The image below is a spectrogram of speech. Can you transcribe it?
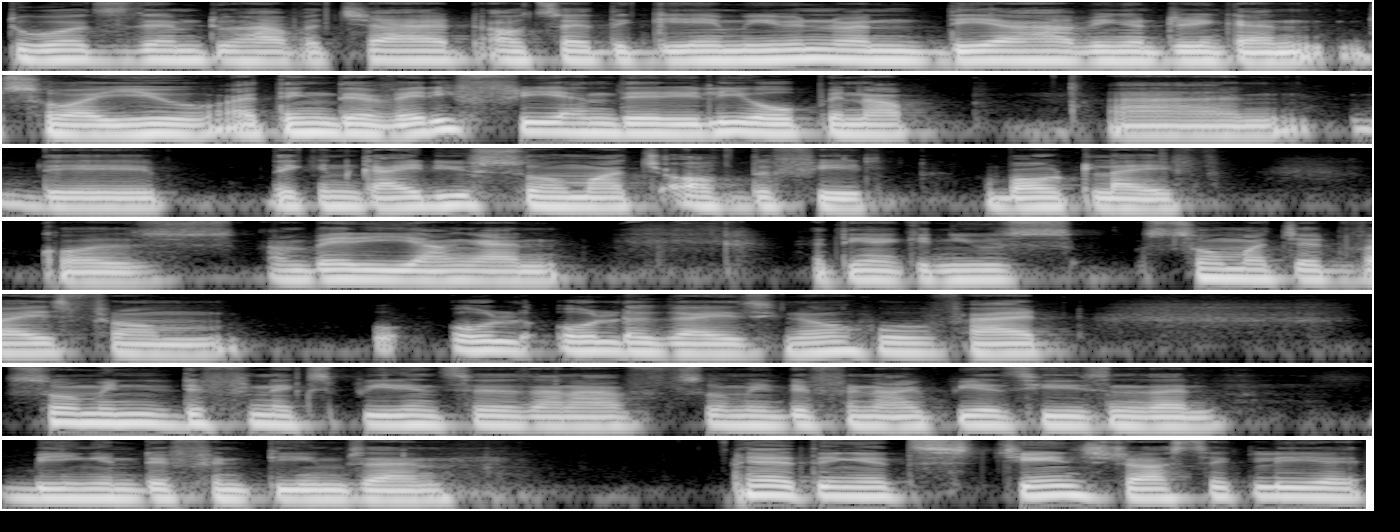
towards them to have a chat outside the game, even when they are having a drink and so are you, I think they're very free and they really open up and they they can guide you so much off the field about life. Because I'm very young and I think I can use so much advice from old older guys, you know, who've had so many different experiences and I have so many different IPL seasons and being in different teams and yeah, I think it's changed drastically.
